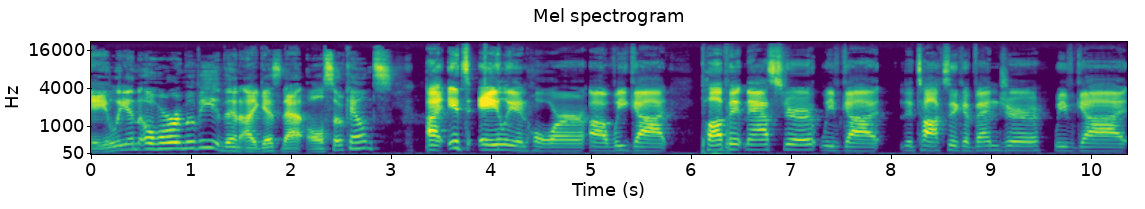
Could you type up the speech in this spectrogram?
Alien a horror movie, then I guess that also counts. Uh, it's alien horror. Uh, we got Puppet Master. We've got the Toxic Avenger. We've got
